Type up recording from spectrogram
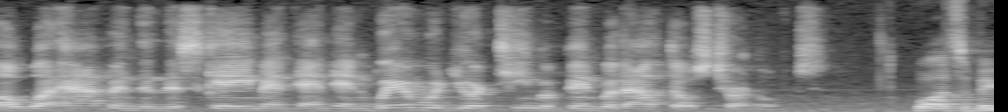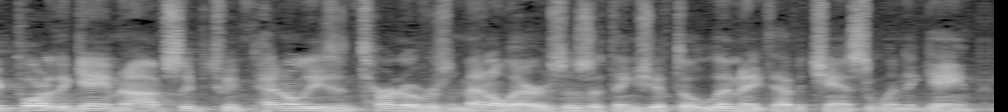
uh, what happened in this game, and, and, and where would your team have been without those turnovers? Well, it's a big part of the game, and obviously between penalties and turnovers and mental errors, those are things you have to eliminate to have a chance to win the game.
